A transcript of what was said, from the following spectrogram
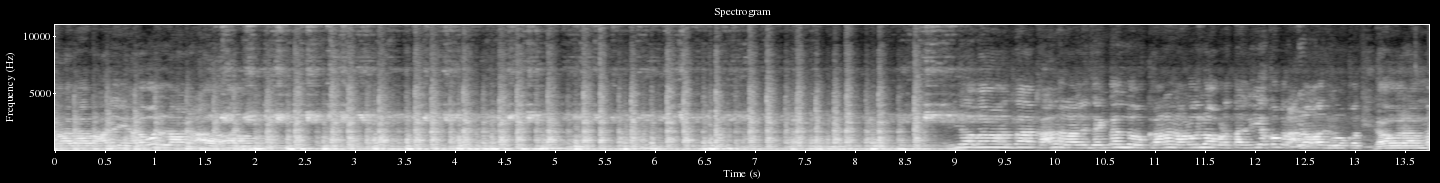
కానరాని అడవుల్లాట. భగవంత కానరాని జంగల్లో కాన అడవుల్లో అప్పుడు తల్లి యొక్క ప్రాణవాది ఒక గౌరమ్మ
